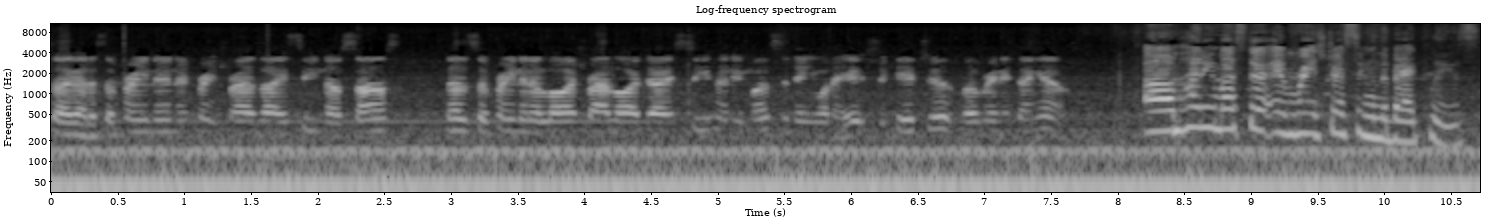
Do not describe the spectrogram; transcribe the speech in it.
So I got a supreme dinner, French fries, iced tea, no sauce another supreme and a large fry, large iced tea, honey mustard. Then you want an extra ketchup over anything else? Um, honey mustard and ranch dressing in the bag, please.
